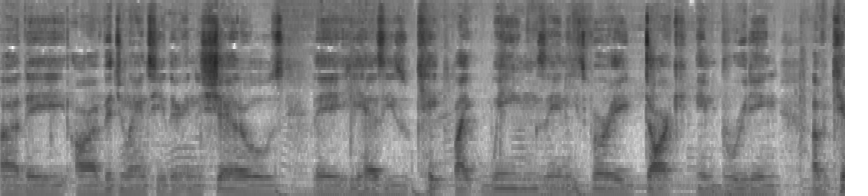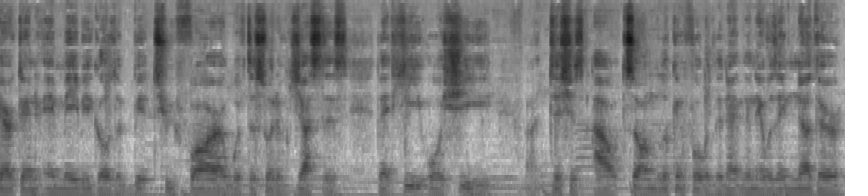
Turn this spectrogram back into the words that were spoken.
uh, they are vigilante. They're in the shadows. They he has these cape-like wings, and he's very dark and brooding of a character, and, and maybe goes a bit too far with the sort of justice that he or she uh, dishes out. So I'm looking forward to that. And then there was another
